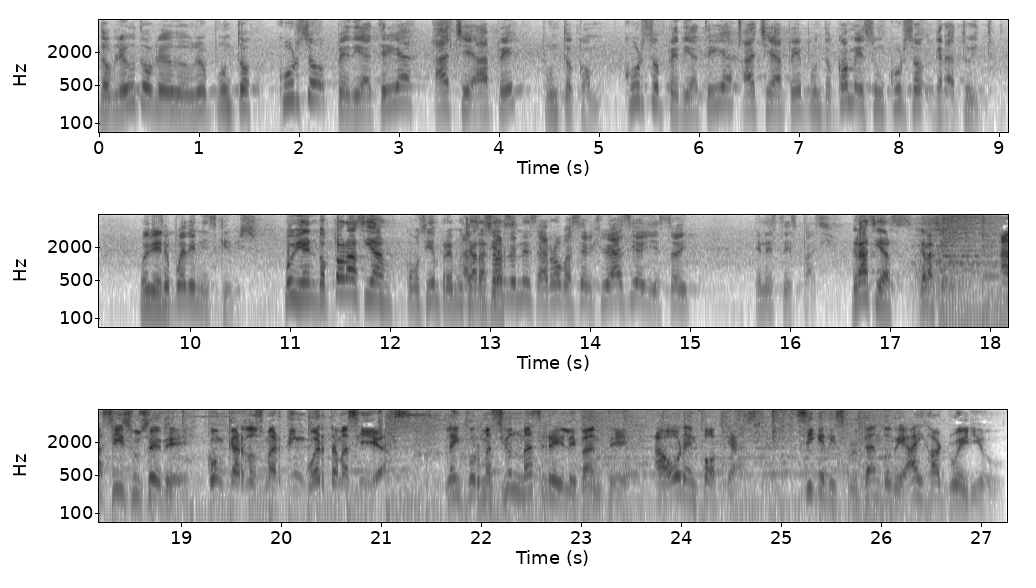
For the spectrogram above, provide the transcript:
www.cursopediatriahap.com. Cursopediatriahap.com es un curso gratuito. Muy bien. Se pueden inscribir. Muy bien, doctor Asia, como siempre, muchas a sus gracias. órdenes, arroba Sergio Asia y estoy en este espacio. Gracias, gracias. Así sucede con Carlos Martín Huerta Macías. La información más relevante ahora en podcast. Sigue disfrutando de iHeartRadio.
